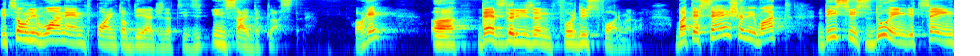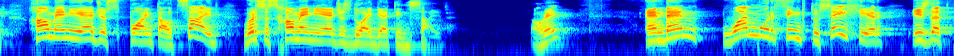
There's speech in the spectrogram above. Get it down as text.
it's only one endpoint of the edge that is inside the cluster, okay? Uh, that's the reason for this formula. But essentially what this is doing, it's saying how many edges point outside versus how many edges do I get inside, okay? And then one more thing to say here is that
